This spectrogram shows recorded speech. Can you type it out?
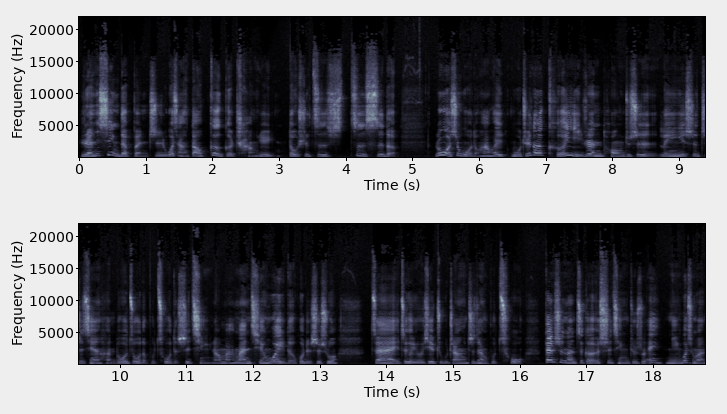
人性的本质，我想到各个场域都是自自私的。如果是我的话，会我觉得可以认同，就是林医师之前很多做的不错的事情，然后蛮还蛮前卫的，或者是说。在这个有一些主张，是这样不错，但是呢，这个事情就是说，哎，你为什么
